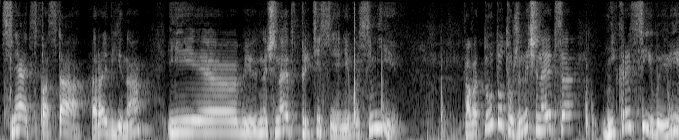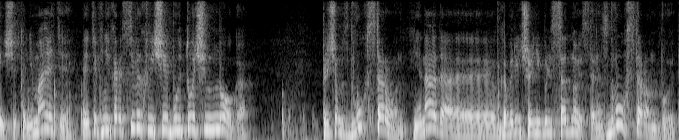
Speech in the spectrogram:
снять с поста Равина и начинает притеснение его семьи. А вот тут вот уже начинаются некрасивые вещи, понимаете? Этих некрасивых вещей будет очень много. Причем с двух сторон. Не надо э, говорить, что они были с одной стороны. С двух сторон будет.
